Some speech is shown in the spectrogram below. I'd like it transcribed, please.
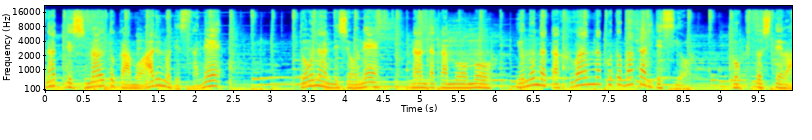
なってしまうとかもあるのですかね。どうなんでしょうね。なんだかもうもう世の中不安なことばかりですよ。僕としては。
